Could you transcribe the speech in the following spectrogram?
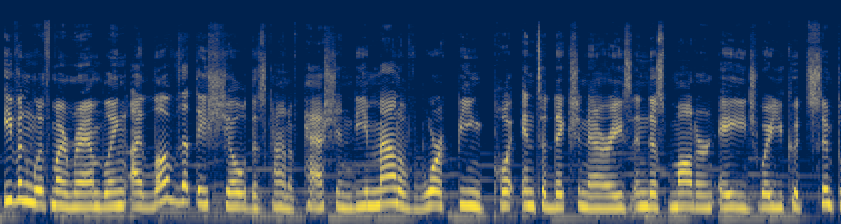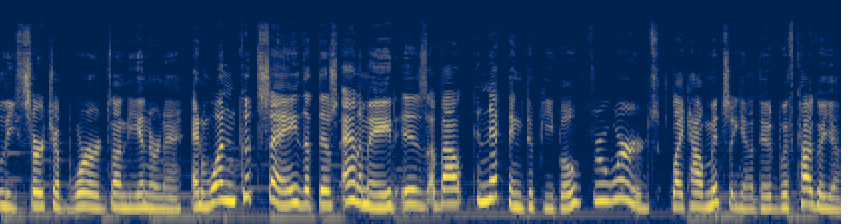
Even with my rambling, I love that they showed this kind of passion, the amount of work being put into dictionaries in this modern age where you could simply search up words on the internet. And one could say that this anime is about connecting to people through words, like how Mitsuya did with Kaguya.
